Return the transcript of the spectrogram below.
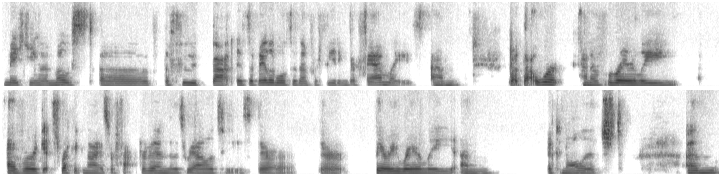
making the most of the food that is available to them for feeding their families. Um, but that work kind of rarely ever gets recognized or factored in those realities. They're they're very rarely um, acknowledged. Um,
